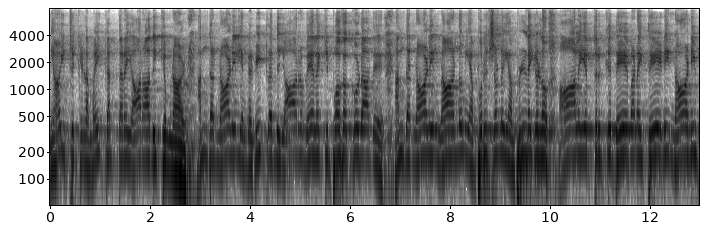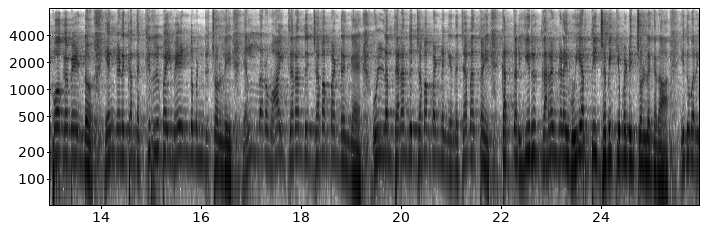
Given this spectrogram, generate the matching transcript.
ஞாயிற்றுக்கிழமை கர்த்தரை ஆராதிக்கும் நாள். அந்த நாளில் எங்கள் வீட்டிலேருந்து யாரும் வேலைக்கு போகக்கூடாது. அந்த நாளில் நானும் என் புருஷனும் என் பிள்ளைகளும் ஆலயத்திற்கு தேவனை தேடி நாடி போக வேண்டும். எங்களுக்கு அந்த கிருபை வேண்டும் என்று சொல்லி எல்லாரும் வாய் திறந்து ஜெபம் பண்ணுங்க. உள்ளம் திறந்து ஜெபம் பண்ணுங்க. இந்த ஜெபத்தை கர்த்தர் இரு கரங்களை உயர்த்தி ஜெபிக்கும்படி சொல்லுகிறார். இது ஒரு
